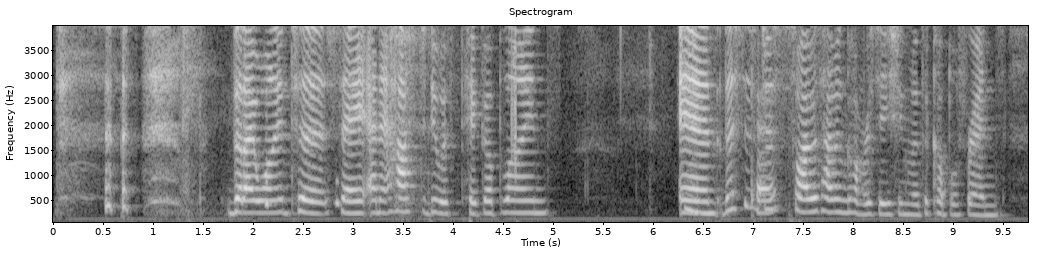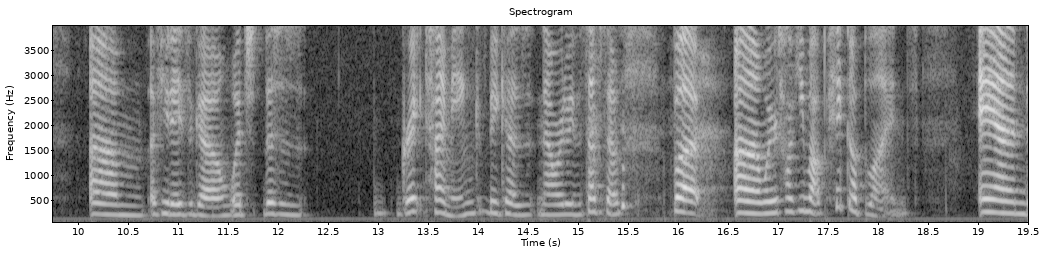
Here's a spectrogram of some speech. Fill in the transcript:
that I wanted to say, and it has to do with pickup lines. And this is okay. just so I was having a conversation with a couple friends um, a few days ago, which this is great timing because now we're doing this episode. but um, we were talking about pickup lines, and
